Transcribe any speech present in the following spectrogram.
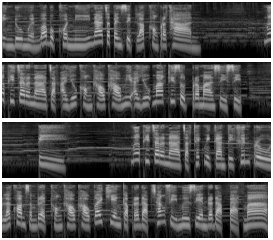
ริง ๆ ดูเหมือนว่าบุคคลนี้น่าจะเป็นสิทธิ์ลับของประธาน เมื่อพิจารณาจากอายุของเขาเขามีอายุมากที่สุดประมาณ 40 ปี เมื่อพิจารณาจากเทคนิคการตีขึ้นปรูและความสำเร็จของเขาเขาใกล้เคียงกับระดับช่างฝีมือเซียนระดับ 8 มาก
